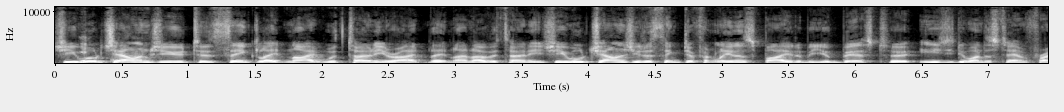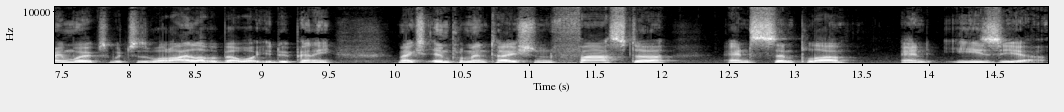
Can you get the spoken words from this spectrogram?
she will challenge you to think late night with Tony, right? Late night over with Tony. She will challenge you to think differently and inspire you to be your best. Her easy to understand frameworks, which is what I love about what you do, Penny, makes implementation faster and simpler and easier.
